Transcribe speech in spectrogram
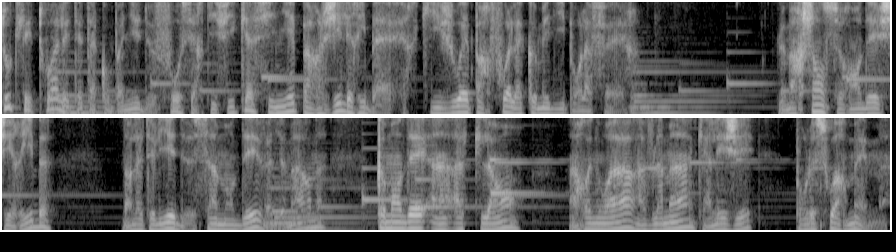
Toutes les toiles étaient accompagnées de faux certificats signés par Gilles Ribert, qui jouait parfois la comédie pour l'affaire. Le marchand se rendait chez Rib, dans l'atelier de Saint-Mandé, Val-de-Marne, commandait un Atlan, un Renoir, un Vlaminck, un Léger, pour le soir même.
